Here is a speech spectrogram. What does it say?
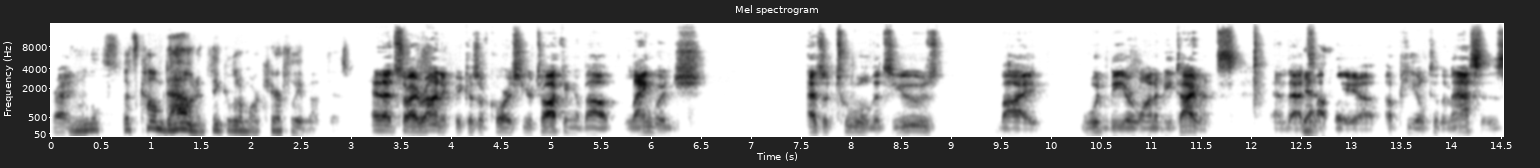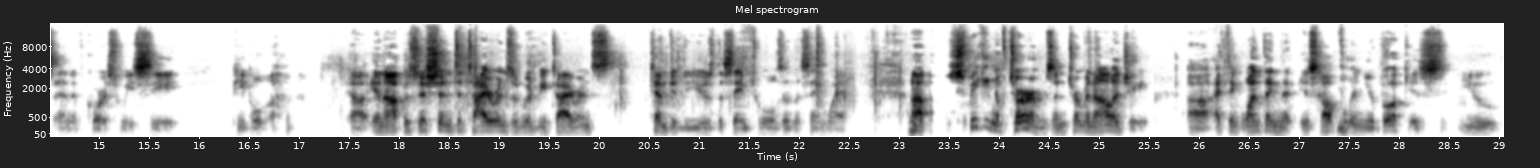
Right. And let's let's calm down and think a little more carefully about this. And that's so ironic because of course you're talking about language as a tool that's used by would-be or wannabe tyrants and that's yes. how they uh, appeal to the masses. And of course we see people uh, in opposition to tyrants and would-be tyrants tempted to use the same tools in the same way. Uh, speaking of terms and terminology, uh, I think one thing that is helpful in your book is you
